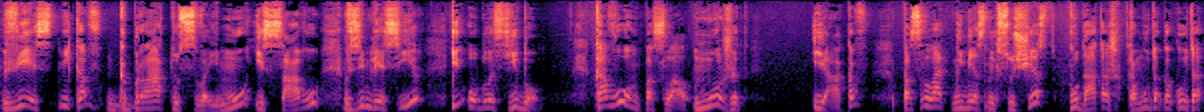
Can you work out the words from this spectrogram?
вестников к брату своему Исаву в земле Сир и область Едом. Кого он послал? Может Иаков посылать небесных существ куда-то, кому-то какую-то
